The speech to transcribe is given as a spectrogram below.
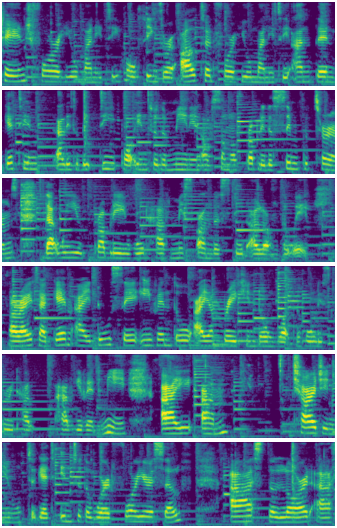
change for humanity, how things were altered for humanity, and then getting a little bit deeper into the meaning of some of probably the simple terms that we probably would have misunderstood along the way. All right, again, I do say, even though I am breaking down what the Holy Spirit have, have given me, I am charging you to get into the word for yourself ask the Lord, ask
